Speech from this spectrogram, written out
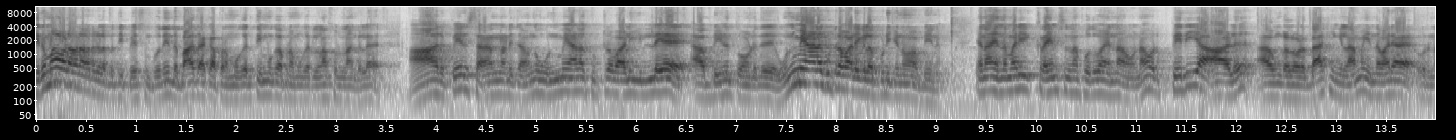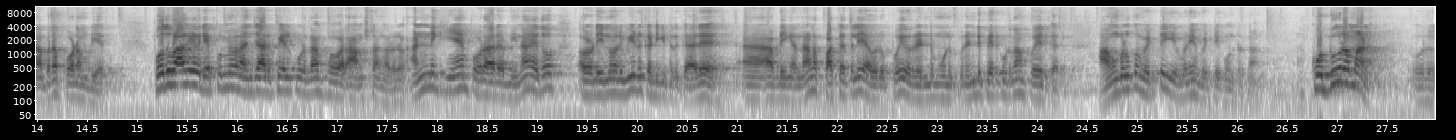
திருமாவளவன் அவர்களை பற்றி பேசும்போது இந்த பாஜக பிரமுகர் திமுக பிரமுகர் எல்லாம் சொன்னாங்கல்ல ஆறு பேர் சரணடைஞ்சவங்க உண்மையான குற்றவாளி இல்லையே அப்படின்னு தோணுது. உண்மையான குற்றவாளிகளை பிடிக்கணும் அப்படின்னு. ஏன்னா இந்த மாதிரி crimes எல்லாம் பொதுவாக என்ன ஆகும்னா ஒரு பெரிய ஆள் அவங்களோட பேக்கிங் இல்லாமல் இந்த மாதிரி ஒரு நபரை போட முடியாது. பொதுவாக இவர் எப்பவுமே ஒரு அஞ்சாறு பேர் கூட தான் போவார் ஆம்ஸ்டாங் அவர்கள். அன்னைக்கு ஏன் போறாரு அப்படின்னா ஏதோ அவருடைய இன்னொரு வீடு கட்டிக்கிட்டு இருக்காரு அப்படிங்கிறதுனால பக்கத்துலேயே அவர் போய் ஒரு ரெண்டு மூணு ரெண்டு பேர் கூட தான் போயிருக்காரு. அவங்களுக்கும் வெட்டு இவனையும் வெட்டி கொண்டிருக்காங்க. கொடூரமான ஒரு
